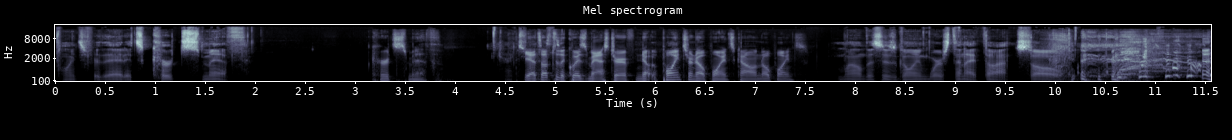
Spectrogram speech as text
points for that. It's Curt Smith. Curt Smith. Curt Yeah, it's up to the quizmaster. If no points or no points, Collin. No points. Well, this is going worse than I thought. So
